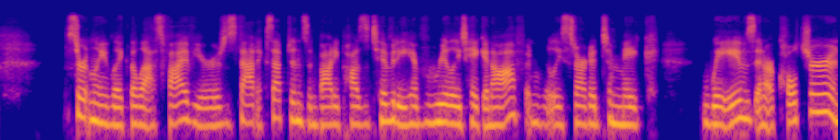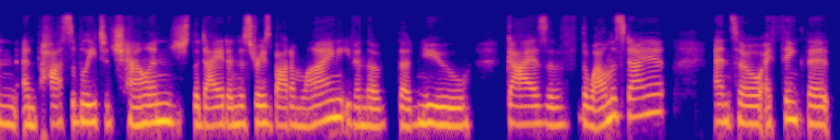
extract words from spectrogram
certainly like the last five years, fat acceptance and body positivity have really taken off and really started to make waves in our culture and, and possibly to challenge the diet industry's bottom line, even the, the new guise of the wellness diet. And so I think that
